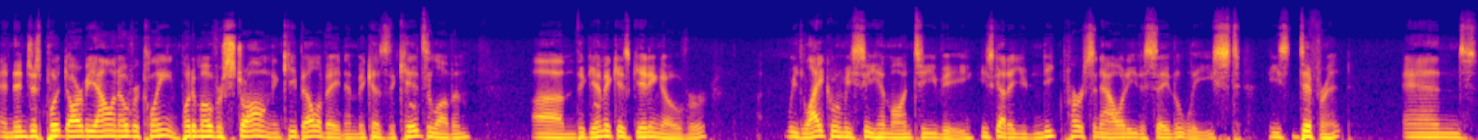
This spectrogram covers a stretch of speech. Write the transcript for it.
and then just put Darby Allin over clean, put him over strong, and keep elevating him because the kids love him. Um, the gimmick is getting over. We like when we see him on TV. He's got a unique personality, to say the least. He's different, and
